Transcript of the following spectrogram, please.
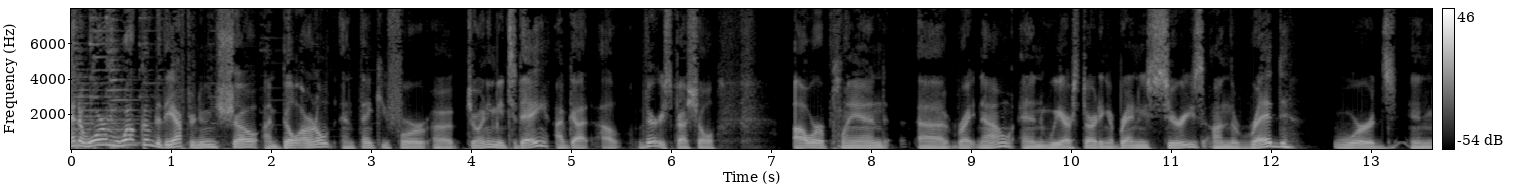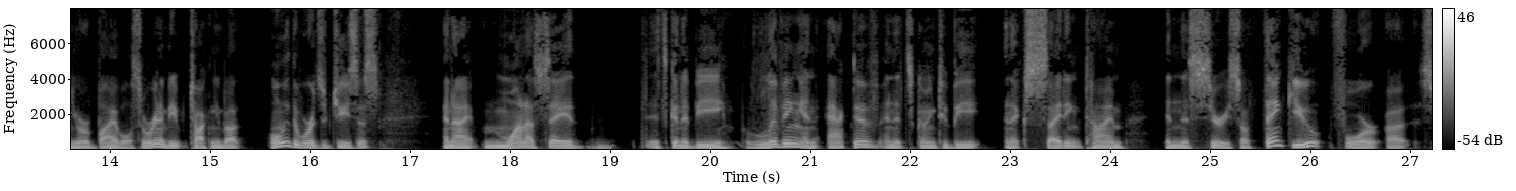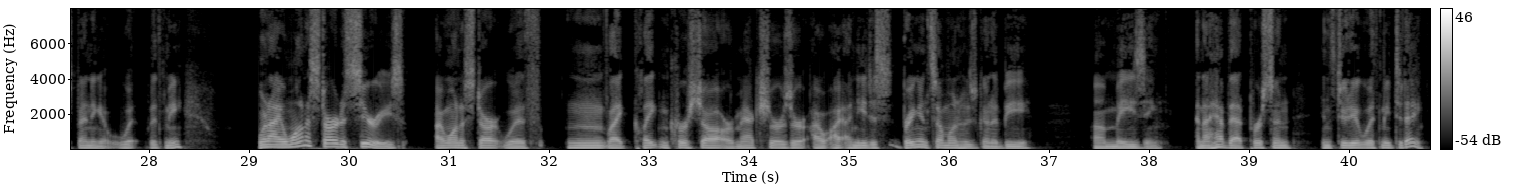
And a warm welcome to the afternoon show. I'm Bill Arnold, and thank you for uh, joining me today. I've got a very special hour planned uh, right now, and we are starting a brand new series on the red words in your Bible. So we're going to be talking about only the words of Jesus, and I want to say it's going to be living and active, and it's going to be an exciting time in this series. So thank you for uh, spending it with, with me when I want to start a series, I want to start with mm, like Clayton Kershaw or Max Scherzer. I, I need to bring in someone who's going to be amazing. And I have that person in studio with me today.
